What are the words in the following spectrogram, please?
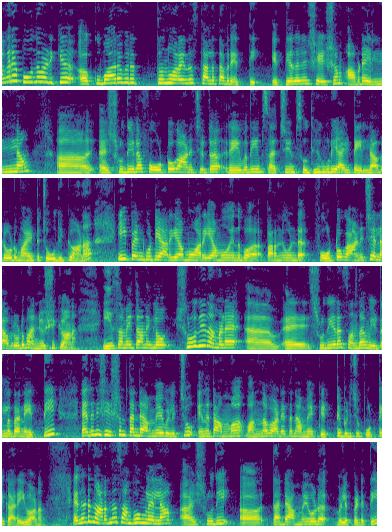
അങ്ങനെ പോകുന്ന വഴിക്ക് ആ, കുമാരപുരത്ത് എന്ന് പറയുന്ന സ്ഥലത്ത് അവരെത്തി എത്തിയതിനു ശേഷം അവിടെ എല്ലാം ശ്രുതിയുടെ ഫോട്ടോ കാണിച്ചിട്ട് രേവതിയും സച്ചിയും സുധിയും കൂടി ആയിട്ട് എല്ലാവരോടുമായിട്ട് ചോദിക്കുവാണ്. ഈ പെൺകുട്ടി അറിയാമോ അറിയാമോ എന്ന് പറഞ്ഞുകൊണ്ട് ഫോട്ടോ കാണിച്ച് എല്ലാവരോടും അന്വേഷിക്കുവാണ്. ഈ സമയത്താണെങ്കിലോ ശ്രുതി നമ്മുടെ ശ്രുതിയുടെ സ്വന്തം വീട്ടിൽ തന്നെ എത്തി. അതിനുശേഷം തന്റെ അമ്മയെ വിളിച്ചു. എന്നിട്ട് അമ്മ വന്ന പാടെ തന്നെ അമ്മയെ കെട്ടിപ്പിടിച്ച് പൊട്ടി കരയുവാണ് എന്നിട്ട് നടന്ന സംഭവങ്ങളെല്ലാം ശ്രുതി തന്റെ അമ്മയോട് വെളിപ്പെടുത്തി.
